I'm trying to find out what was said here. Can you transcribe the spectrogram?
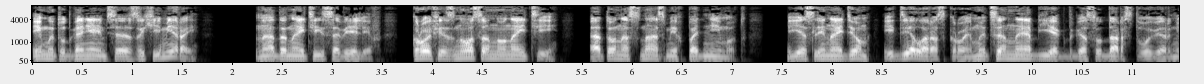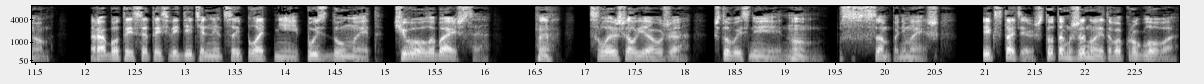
и мы тут гоняемся за химерой? Надо найти, Савельев. Кровь из носа, но найти. А то нас насмех поднимут. Если найдем, и дело раскроем, и ценный объект государству вернем. Работай с этой свидетельницей плотней, пусть думает. Чего улыбаешься? Ха, слышал я уже, что вы с ней, ну, сам понимаешь. И, кстати, что там с женой этого Круглова?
